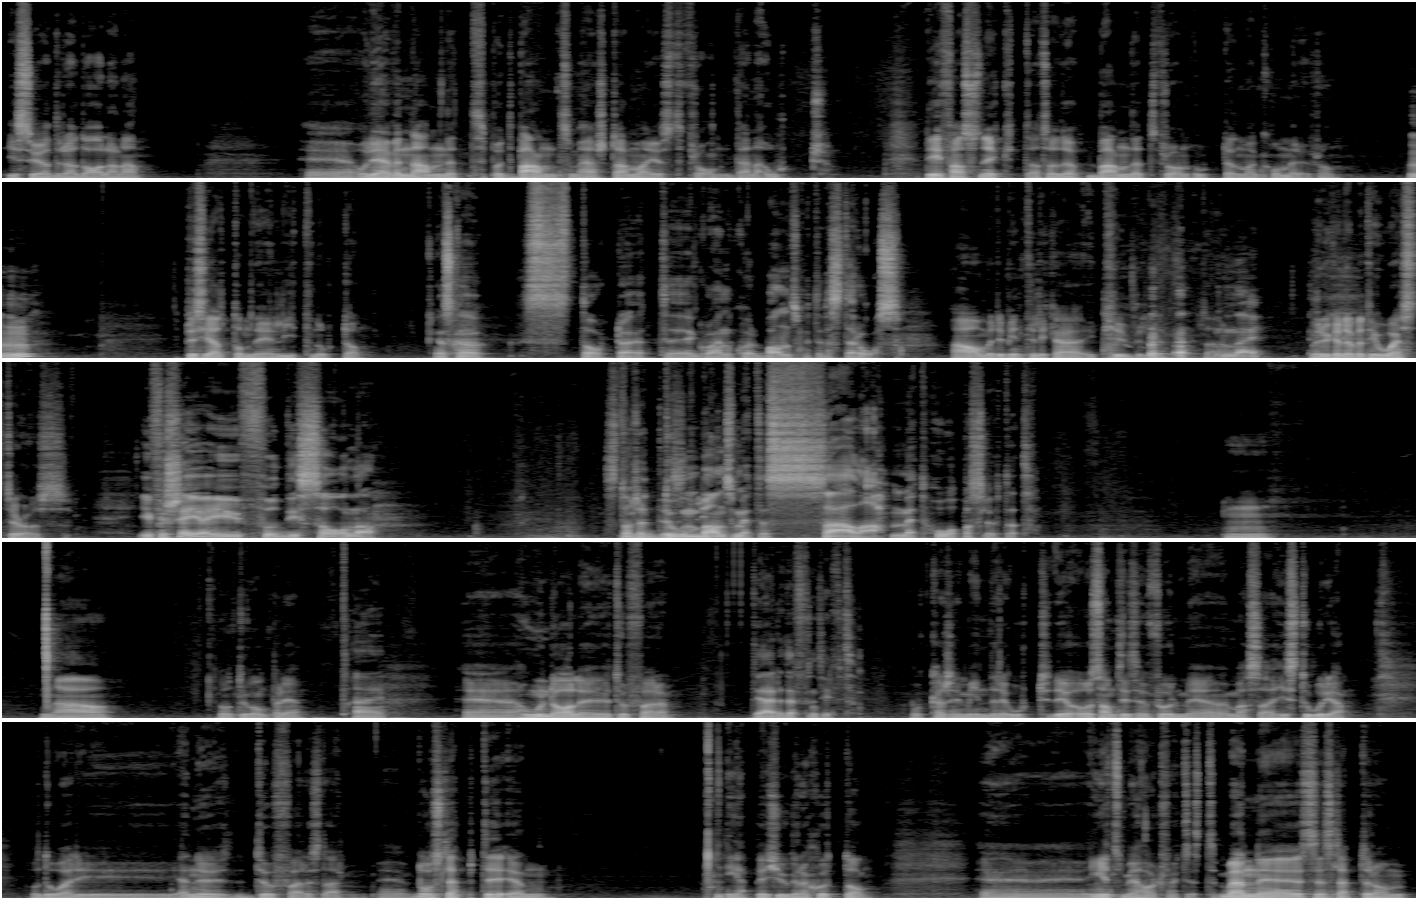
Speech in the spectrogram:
i södra Dalarna. Eh, och det är även namnet på ett band som härstammar just från denna ort. Det är fan snyggt att ha döpt bandet från orten man kommer ifrån. Mm. Speciellt om det är en liten ort då. Jag ska starta ett eh, grindcore-band som heter Västerås. Ja, men det blir inte lika kul. Nej. men du kan döpa till Westeros. I och för sig, jag är ju född i Sala. Startade ett domband som heter Sala med ett H på slutet. Mm. Ja, går inte igång på det. Nej, Eh, Horndal är tuffare. det är det definitivt. Och kanske en mindre ort. Och samtidigt är full med massa historia. Och då är det ju ännu tuffare sådär. Eh, de släppte en, en EP 2017. Eh, inget som jag har hört faktiskt. Men eh, sen släppte de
